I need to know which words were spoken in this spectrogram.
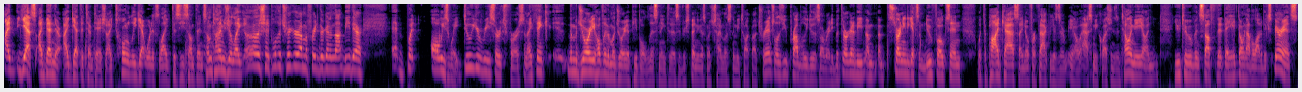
I yes, I've been there. I get the temptation. I totally get what it's like to see something. Sometimes you're like, oh, should I pull the trigger? I'm afraid they're going to not be there. Eh, but always wait. Do your research first. And I think eh, the majority, hopefully the majority of people listening to this, if you're spending this much time listening to me talk about tarantulas, you probably do this already. But there are going to be, I'm, I'm, starting to get some new folks in with the podcast. I know for a fact because they're, you know, asking me questions and telling me on YouTube and stuff that they don't have a lot of experience.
